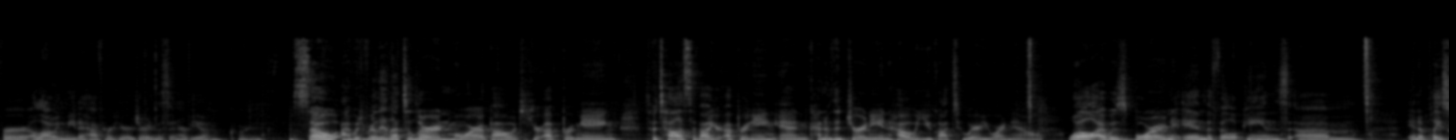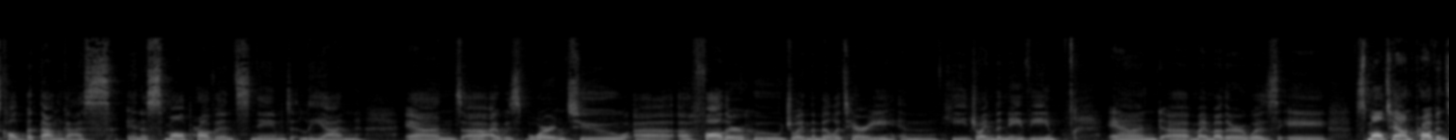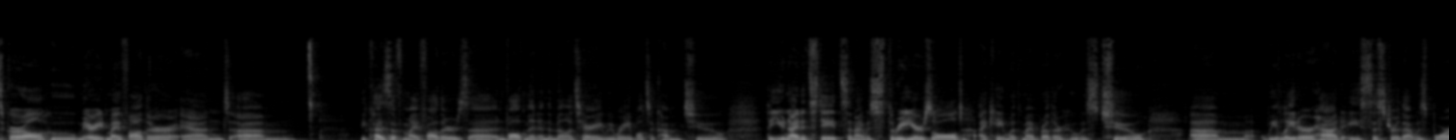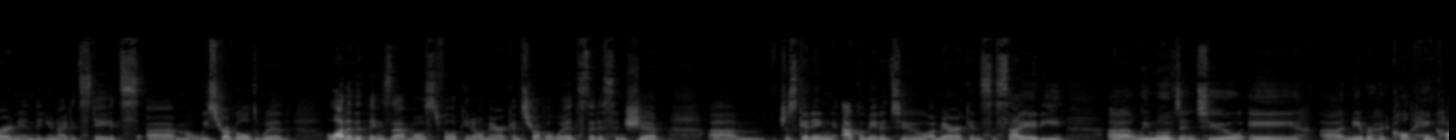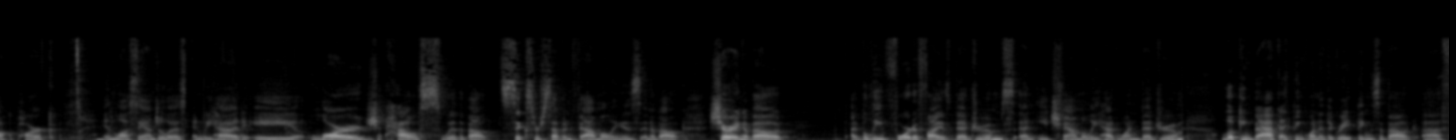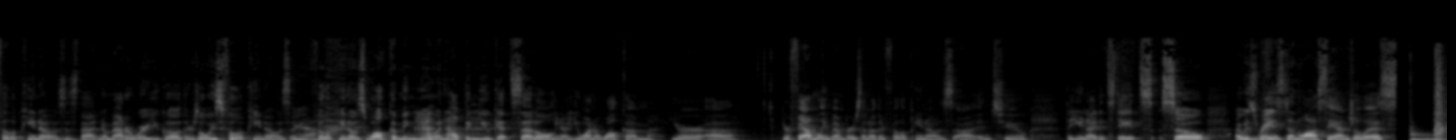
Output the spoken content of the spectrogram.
for allowing me to have her here during this interview. Of course. So, I would really like to learn more about your upbringing. So, tell us about your upbringing and kind of the journey and how you got to where you are now. Well, I was born in the Philippines um, in a place called Batangas in a small province named Lian. And uh, I was born to uh, a father who joined the military and he joined the Navy. And uh, my mother was a small town province girl who married my father. And um, because of my father's uh, involvement in the military, we were able to come to the United States. And I was three years old. I came with my brother, who was two. Um, we later had a sister that was born in the United States. Um, we struggled with a lot of the things that most Filipino Americans struggle with citizenship, um, just getting acclimated to American society. Uh, we moved into a uh, neighborhood called Hancock Park in Los Angeles, and we had a large house with about six or seven families and about sharing about, I believe, four to five bedrooms, and each family had one bedroom. Looking back, I think one of the great things about uh, Filipinos is that no matter where you go, there's always Filipinos, and Yeah. Filipinos welcoming you and helping you get settled. You know, you want to welcome your uh, your family members and other Filipinos uh, into the United States. So I was raised in Los Angeles.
